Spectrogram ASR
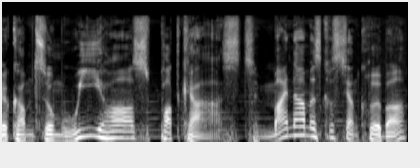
willkommen zum WeHorse Podcast. Mein Name ist Christian Kröber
